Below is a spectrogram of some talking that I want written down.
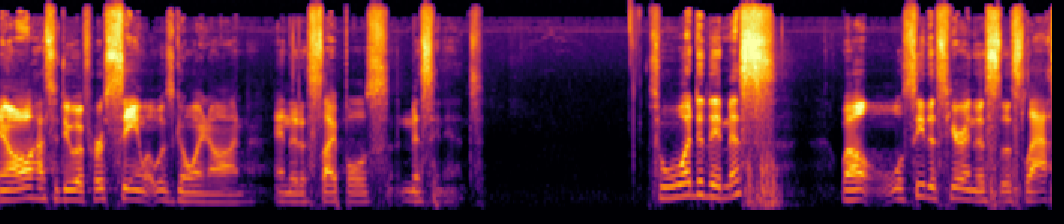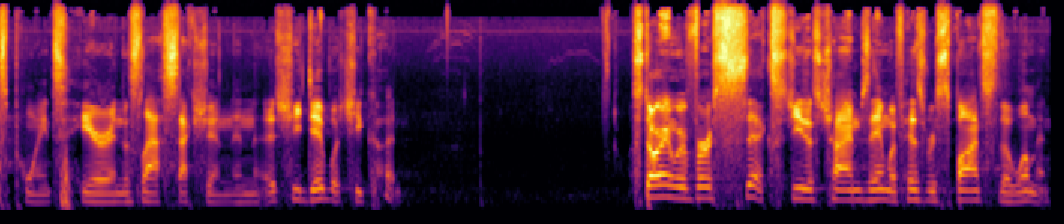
And it all has to do with her seeing what was going on and the disciples missing it. So, what did they miss? Well, we'll see this here in this, this last point here in this last section. And she did what she could. Starting with verse 6, Jesus chimes in with his response to the woman.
